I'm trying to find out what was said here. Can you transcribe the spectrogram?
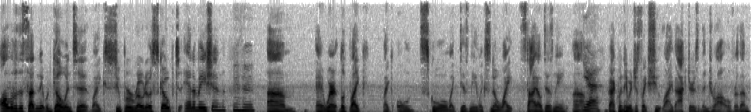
all of a sudden it would go into like super rotoscoped animation, Mm-hmm. um, and where it looked like like old school like Disney, like Snow White style Disney. Um, Yeah. back when they would just like shoot live actors and then draw over them.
